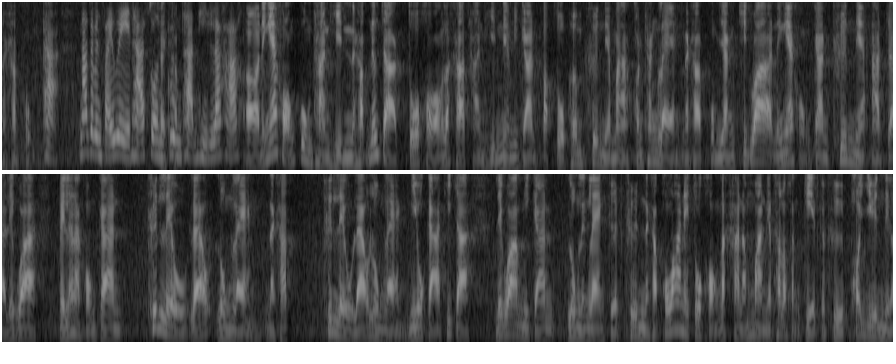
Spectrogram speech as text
นะครับผมค่ะ น่าจะเป็นไซด์เวย์นะคะส่วนใช่ครับ กลุ่มถ่านหินล่ะคะ เอ่อในแง่ของกลุ่มถ่านหินนะครับเนื่องจากตัวของราคาถ่านหินเนี่ยมีการปรับตัวเพิ่มขึ้นเนี่ยมาค่อนข้างแรงนะครับผมยังคิดว่าในแง่ของการขึ้นเนี่ยอาจจะเรียกว่าเป็นลักษณะของการขึ้นเร็วแล้วลงแรงนะครับขึ้นเร็วแล้วลงแรง มีโอกาสที่จะเรียกว่ามีการลงแรงๆเกิดขึ้นนะครับเพราะว่าในตัวของราคาน้ำมันเนี่ยถ้าเราสังเกตก็คือพอยืนเหนือ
